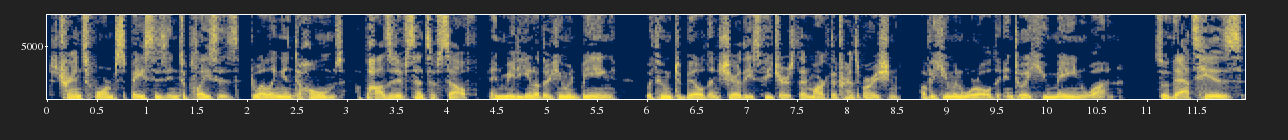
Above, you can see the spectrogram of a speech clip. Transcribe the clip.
to transform spaces into places, dwelling into homes, a positive sense of self, and meeting another human being with whom to build and share these features that mark the transformation of a human world into a humane one. So that's his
